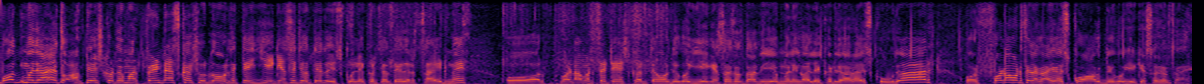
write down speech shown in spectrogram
बहुत मज़ा आया। तो आप टेस्ट करते हैं हमारे पेंटास का शूट का और देखते हैं ये कैसे चलते हैं। तो इसको लेकर चलते हैं इधर साइड में और फटाफट से टेस्ट करते हैं। और देखो ये कैसा चलता है ये मलिंगा लेकर जा रहा है इसको उधर और फटाफट से लगाएगा इसको आग। देखो ये कैसा चलता है।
